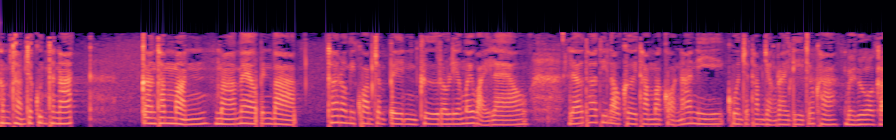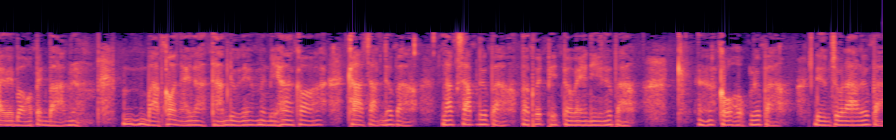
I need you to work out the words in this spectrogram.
คำถามจากคุณธนัทการทำหมันหมาแมวเป็นบาป ถ้าเรามีความจำเป็นคือเราเลี้ยงไม่ไหวแล้ว แล้วถ้าที่เราเคยทำมาก่อนหน้านี้ ควรจะทำอย่างไรดีเจ้าคะ ไม่รู้ว่าใครไปบอกว่าเป็นบาปนะบาปข้อไหนล่ะ ถามดูเลยมันมีห้าข้อฆ่าสัตว์หรือเปล่าลักทรัพย์หรือเปล่า ประพฤติผิดประเวณีหรือเปล่าโกหกหรือเปล่า ดื่มสุราหรือเปล่า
